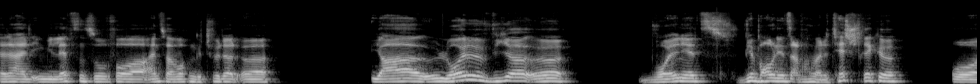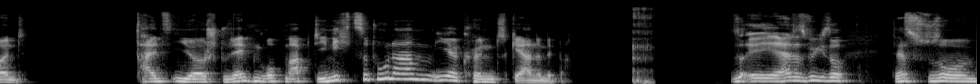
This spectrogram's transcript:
der hat halt irgendwie letztens so vor ein, zwei Wochen getwittert, äh, ja, Leute, wir äh, wollen jetzt, wir bauen jetzt einfach mal eine Teststrecke und falls ihr Studentengruppen habt, die nichts zu tun haben, ihr könnt gerne mitmachen. So, ja, das ist wirklich so, das ist so,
